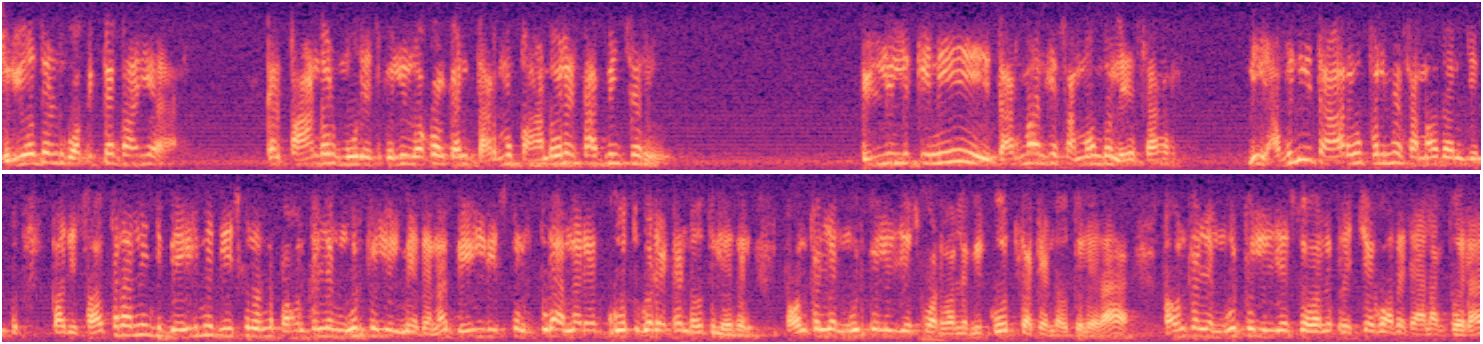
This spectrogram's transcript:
దుర్యోధనుడికి ఒకటే భార్య. కానీ పాండవులు మూడేసి పెళ్ళి లోకాలు కానీ ధర్మం పాండవులే స్థాపించారు. పెళ్ళిళ్ళకి ధర్మానికి సంబంధం లేదు సార్. నీ అవినీతి ఆరోపణల మీద సమాధానం చెప్పు. పది సంవత్సరాల నుంచి బెయిల్ మీద తీసుకుని ఉన్న పవన్ కళ్యాణ్ మూడు పెళ్ళి మీదనా? బెయిల్ తీసుకుని ఇప్పుడు అన్నారు కోర్టు కూడా అటెండ్ అవుతలేదని. పవన్ కళ్యాణ్ మూడు పెళ్ళిళ్ళు చేసుకోవడం వల్ల మీరు కోర్టుకు అటెండ్ అవుతలేరా? పవన్ కళ్యాణ్ మూడు పెళ్ళిళ్ళు చేసుకోవాలి ప్రత్యేక హోదా తేలేకపోయారా?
